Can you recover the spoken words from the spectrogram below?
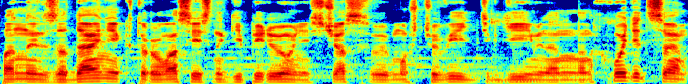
панель заданий, которая у вас есть на Гиперионе. Сейчас вы можете увидеть, где именно она находится.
